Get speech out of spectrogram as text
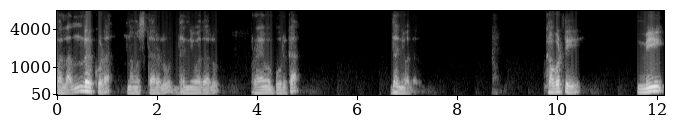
వాళ్ళందరికీ కూడా నమస్కారాలు ధన్యవాదాలు ప్రేమపూర్వక ధన్యవాదాలు. కాబట్టి మీ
